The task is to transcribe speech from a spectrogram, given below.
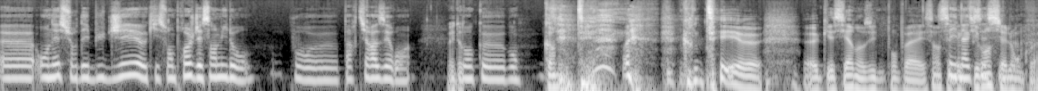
Euh, on est sur des budgets euh, qui sont proches des 100 000 euros pour euh, partir à zéro. hein. Donc- donc, euh, bon, Quand t'es Ouais. euh, euh, caissière dans une pompe à essence, effectivement, c'est long, quoi.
